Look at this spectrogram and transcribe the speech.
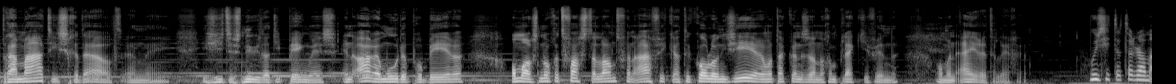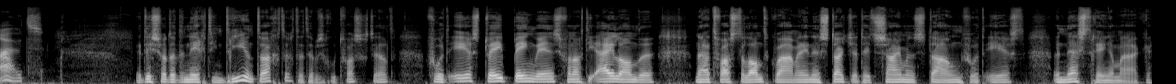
dramatisch gedaald. En eh, je ziet dus nu dat die pinguïns in armoede proberen om alsnog het vasteland van Afrika te koloniseren, want daar kunnen ze dan nog een plekje vinden om hun eieren te leggen. Hoe ziet dat er dan uit? Het is zo dat in 1983, dat hebben ze goed vastgesteld, voor het eerst twee penguins vanaf die eilanden naar het vasteland kwamen en in een stadje, dat heet Simonstown, voor het eerst een nest gingen maken.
